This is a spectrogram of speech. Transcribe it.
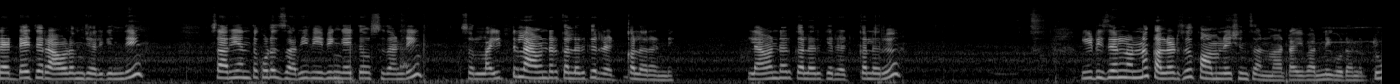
రెడ్ అయితే రావడం జరిగింది. శారీ అంతా కూడా జరీ వీవింగ్ అయితే వస్తుందండి. సో లైట్ లావెండర్ కలర్కి రెడ్ కలర్ అండి. లావెండర్ కలర్కి రెడ్ కలర్ ఈ డిజైన్లో ఉన్న కలర్స్ కాంబినేషన్స్ అనమాట ఇవన్నీ కూడా టూ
